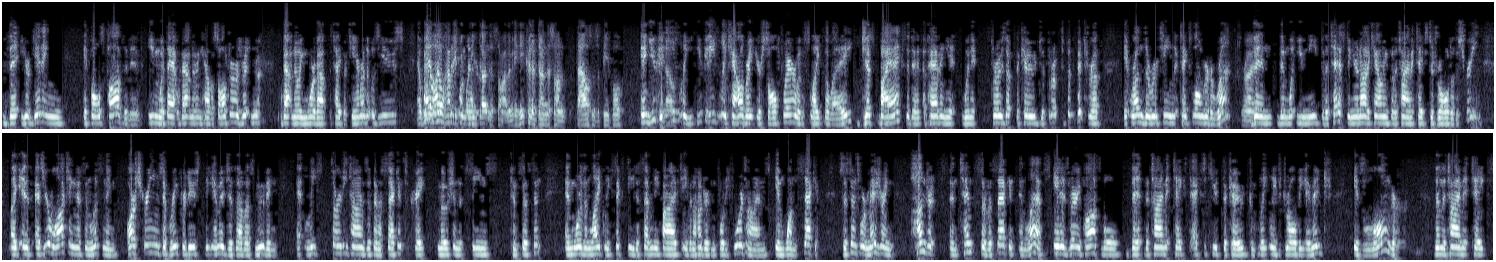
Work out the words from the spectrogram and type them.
that you're getting a false positive even with that without knowing how the software is written, Right. without knowing more about the type of camera that was used. And we I don't know how many people he's done this on. I mean, he could have done this on thousands of people. And you could You know? easily you could easily calibrate your software with a slight delay just by accident of having it when it throws up the code to throw to put the picture up, it runs a routine that takes longer to run Right. than than what you need for the test, and you're not accounting for the time it takes to draw to the screen. Like as as you're watching this and listening, our screens have reproduced the images of us moving at least 30 times within a second to create motion that seems consistent, and more than likely 60 to 75 to even 144 times in one second. So since we're measuring hundredths and tenths of a second and less, it is very possible that the time it takes to execute the code completely to draw the image is longer than the time it takes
